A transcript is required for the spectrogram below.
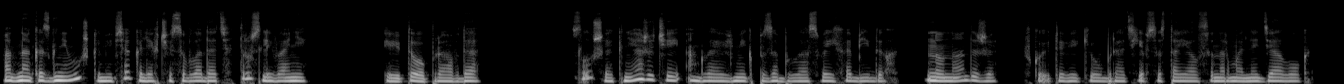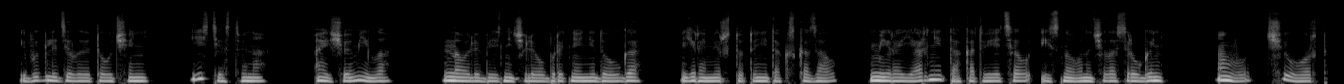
Однако с гнилушками всяко легче совладать, трусливы они. И то правда. Слушая княжичей, Аглая вмиг позабыла о своих обидах. Но надо же, в кои-то веки у братьев состоялся нормальный диалог, и выглядело это очень естественно. А еще мило. Но любезничали оборотня недолго. Яромир что-то не так сказал, Мирояр не так ответил, и снова началась ругань. Вот чёрт.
